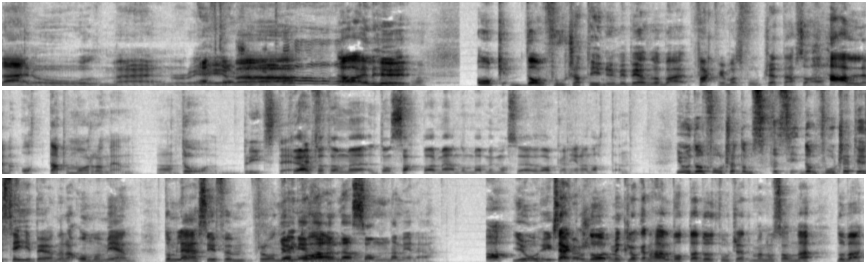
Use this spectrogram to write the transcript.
That old man river. Efter. Ja, eller hur? Och de fortsatte ju nu med bönen, de bara 'Fuck, vi måste fortsätta' Så halv åtta på morgonen, då bryts det. För jag antar att de, eh, de satt bara med honom, de bara, vi måste övervaka honom hela natten. Jo, de fortsätter, de, de fortsätter ju säga bönerna om och om igen. De läser ju från, från Jag menar ritualen. när han somnar menar jag. Ja, jo, exakt. Och då, men klockan halv åtta, då fortsätter man att somna. Då bara,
